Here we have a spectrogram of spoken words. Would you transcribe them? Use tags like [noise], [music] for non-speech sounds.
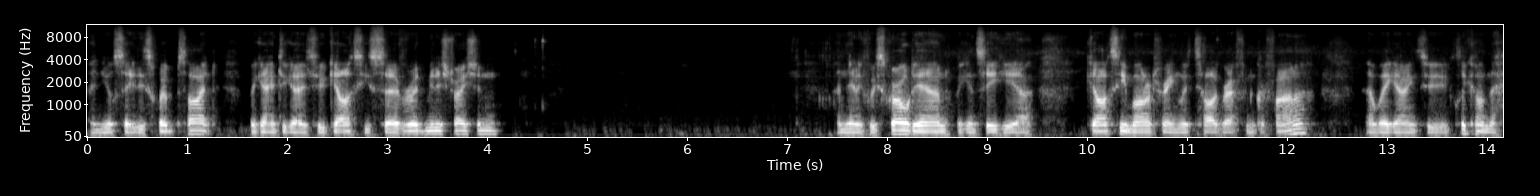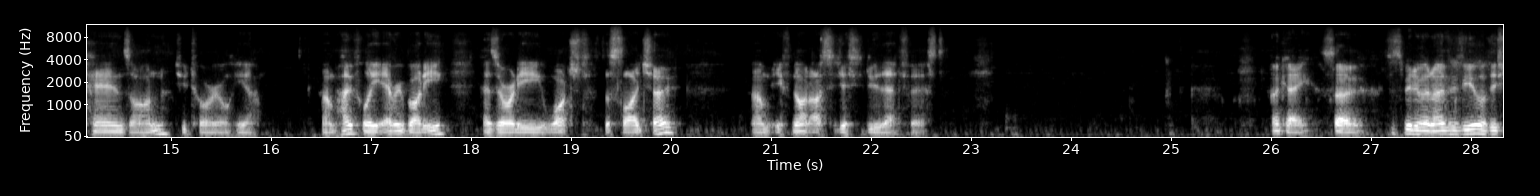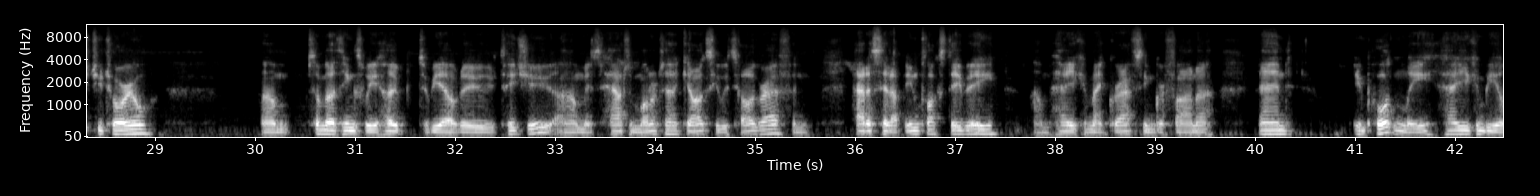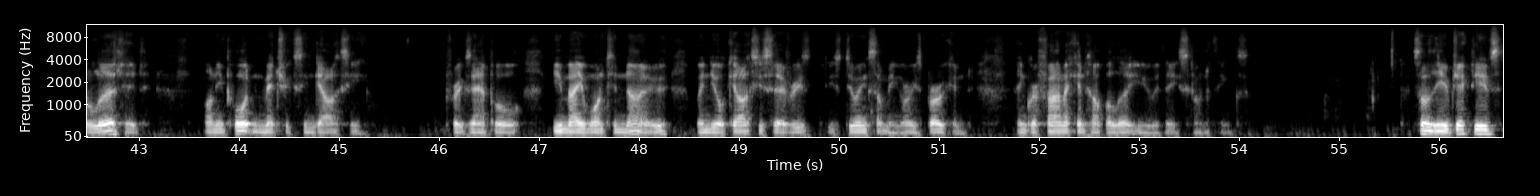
and you'll see this website. We're going to go to Galaxy Server Administration. And then if we scroll down, we can see here Galaxy Monitoring with Telegraf and Grafana. And we're going to click on the hands-on tutorial here. Um, hopefully everybody has already watched the slideshow. Um, if not, I suggest you do that first. Okay, so just a bit of an overview of this tutorial. Um, some of the things we hope to be able to teach you um, is how to monitor Galaxy with Telegraf and how to set up InfluxDB, um, how you can make graphs in Grafana, and importantly, how you can be alerted on important metrics in Galaxy. For example, you may want to know when your Galaxy server is, is doing something or is broken, and Grafana can help alert you with these kind of things. Some of the objectives,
